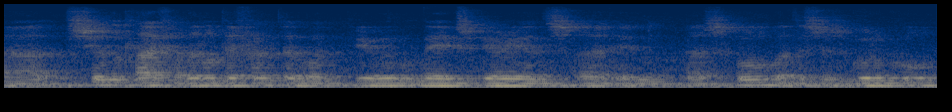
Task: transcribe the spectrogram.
Uh, student life a little different than what you may experience uh, in uh, school, but this is Gurukul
